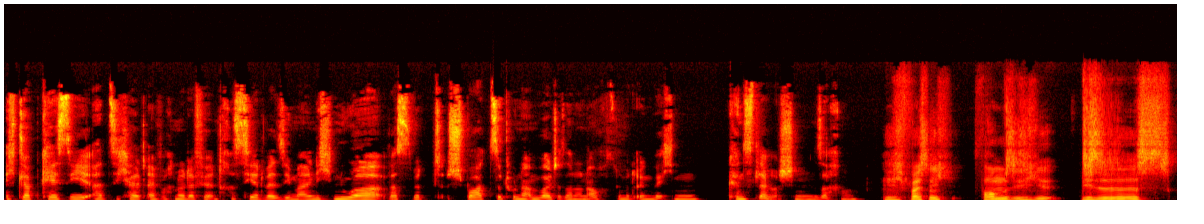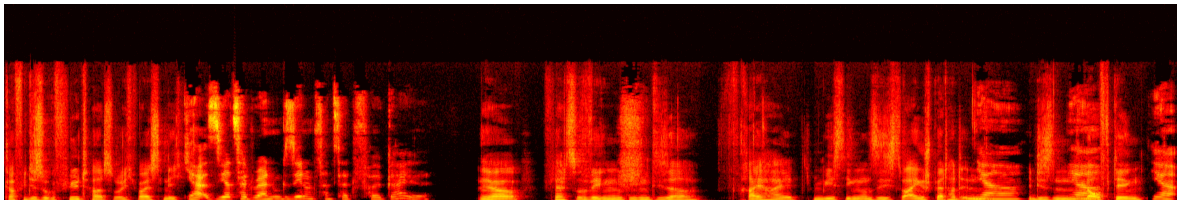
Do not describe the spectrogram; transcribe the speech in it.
Ich glaube, Casey hat sich halt einfach nur dafür interessiert, weil sie mal nicht nur was mit Sport zu tun haben wollte, sondern auch so mit irgendwelchen künstlerischen Sachen. Ich weiß nicht, warum sie sich dieses Graffiti so gefühlt hat. So, ich weiß nicht. Ja, sie hat es halt random gesehen und fand es halt voll geil. Ja, vielleicht so wegen, wegen dieser Freiheit mäßigen und sie sich so eingesperrt hat in, Ja, in diesem Ja. Laufding. ja,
